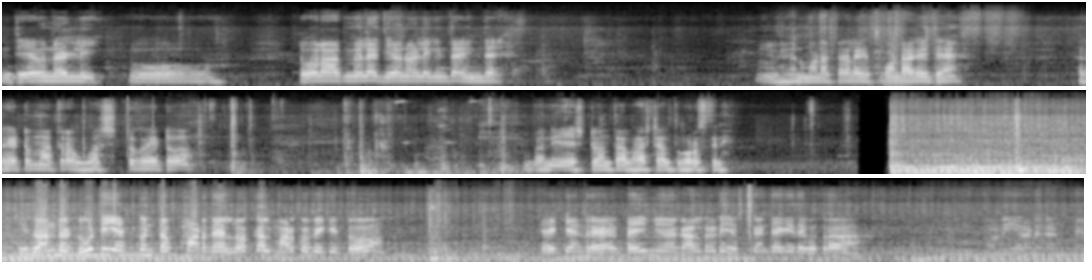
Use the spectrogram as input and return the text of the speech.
ದೇವನಹಳ್ಳಿ. ಓ, ಟೋಲ್ ಆದಮೇಲೆ ದೇವನಹಳ್ಳಿಗಿಂತ ಹಿಂದೆ. ಏನು ಮಾಡೋಕ್ಕಾಗಲ್ಲ ಎತ್ಕೊಂಡಾಗೈತೆ ರೇಟು ಮಾತ್ರ ವರ್ಸ್ಟ್ ರೇಟು ಬನ್ನಿ, ಎಷ್ಟು ಅಂತ ಲಾಸ್ಟಲ್ಲಿ ತೋರಿಸ್ತೀನಿ. ಇದೊಂದು ಡ್ಯೂಟಿ ಎತ್ಕೊಂಡು ತಪ್ಪು ಮಾಡಿದೆ ಲೋಕಲ್ ಮಾಡ್ಕೋಬೇಕಿತ್ತು. ಯಾಕೆಂದರೆ ಟೈಮ್ ಇವಾಗ ಆಲ್ರೆಡಿ ಎಷ್ಟು ಗಂಟೆ ಆಗಿದೆ ಗೊತ್ತಾ? ನೋಡಿ, ಎರಡು ಗಂಟೆ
